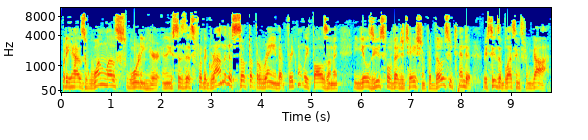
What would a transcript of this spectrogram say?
but he has one last warning here, and he says this For the ground that has soaked up the rain that frequently falls on it and yields useful vegetation, for those who tend it receives the blessings from God.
